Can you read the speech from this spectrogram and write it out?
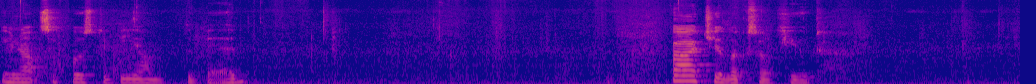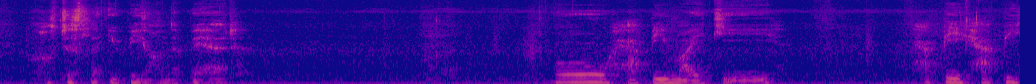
you're not supposed to be on the bed? But you look so cute. We'll just let you be on the bed. Happy Mikey. Happy, happy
